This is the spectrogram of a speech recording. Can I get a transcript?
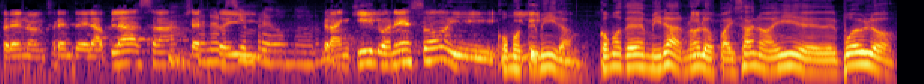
freno enfrente de la plaza, ya Tener estoy siempre donde dormir. tranquilo en eso y ¿Cómo y te listo. miran? ¿Cómo te deben mirar, no? Los paisanos ahí de- del pueblo.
